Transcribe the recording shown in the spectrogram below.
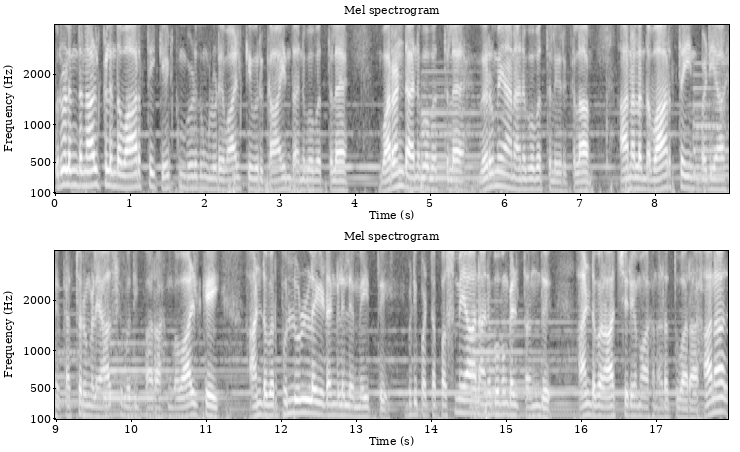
ஒருவேளை இந்த நாட்கள் இந்த வார்த்தை கேட்கும் பொழுது உங்களுடைய வாழ்க்கை ஒரு காய்ந்த அனுபவத்தில் வறண்ட அனுபவத்தில் வெறுமையான அனுபவத்தில் இருக்கலாம். ஆனால் அந்த வார்த்தையின்படியாக கர்த்தர் உங்களை ஆசிர்வதிப்பாராக. உங்கள் வாழ்க்கை ஆண்டவர் புல்லுள்ள இடங்களில் மேய்த்து இப்படிப்பட்ட பசுமையான அனுபவங்கள் தந்து ஆண்டவர் ஆச்சரியமாக நடத்துவாராக. ஆனால்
